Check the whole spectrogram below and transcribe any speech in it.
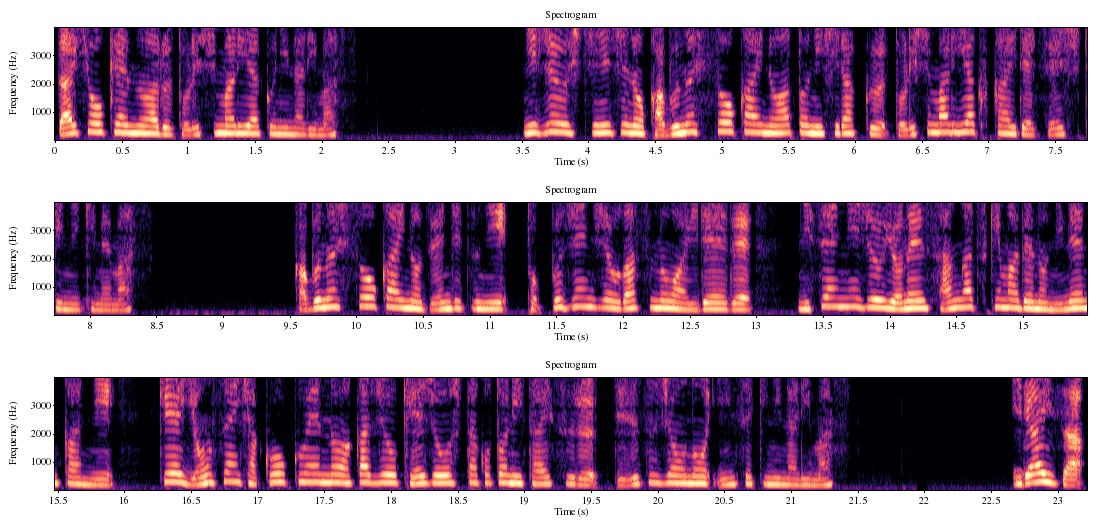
代表権のある取締役になります。27日の株主総会の後に開く取締役会で正式に決めます。株主総会の前日にトップ人事を出すのは異例で、2024年3月期までの2年間に計4100億円の赤字を計上したことに対する事実上の隕石になります。イライザ、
